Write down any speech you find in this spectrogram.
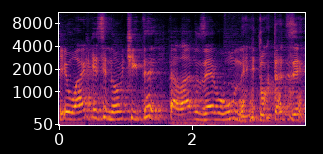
Eu acho que esse nome tinha que estar lá no 01, né? Tu que tá dizendo.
